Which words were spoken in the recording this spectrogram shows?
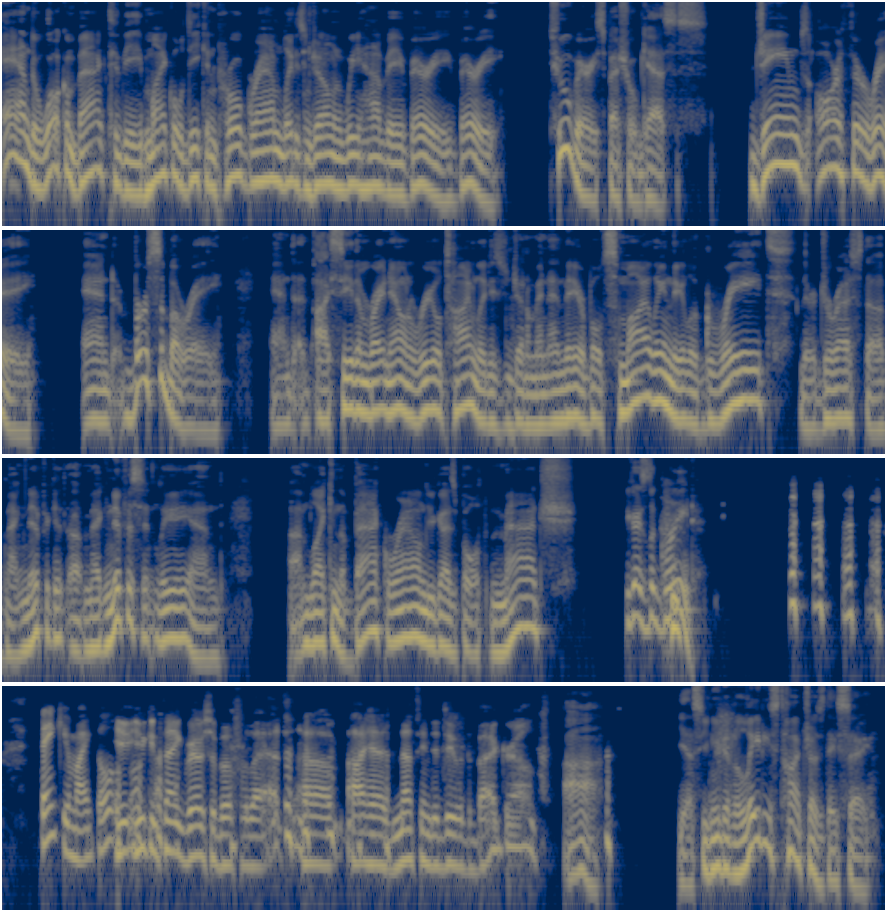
And welcome back to the Michael Decon program. Ladies and gentlemen, we have a very, very, two very special guests James Arthur Ray and Bersabeh Ray. And I see them right now in real time, ladies and gentlemen, and they are both smiling. They look great. They're dressed uh, magnificent, uh, magnificently, and I'm liking the background. You guys both match. You guys look great. Thank you, Michael. You, you can thank Bersabeh for that. Uh, I had nothing to do with the background. Ah, yes, you needed a lady's touch, as they say.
